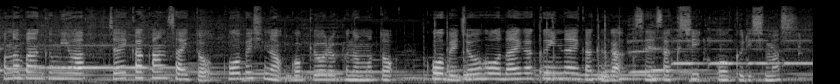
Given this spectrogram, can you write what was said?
この番組は JICA 関西と神戸市のご協力のもと神戸情報大学院大学が制作しお送りします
